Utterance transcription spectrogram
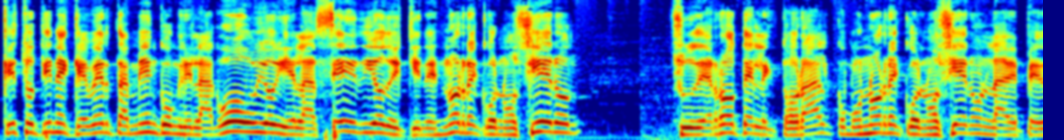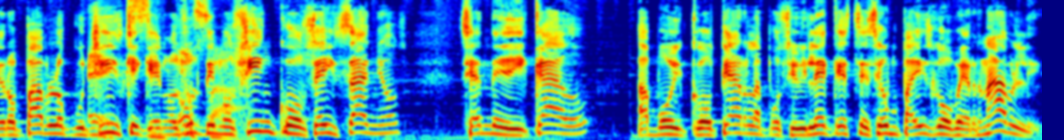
que esto tiene que ver también con el agobio y el asedio de quienes no reconocieron su derrota electoral, como no reconocieron la de Pedro Pablo Kuczynski, que en los últimos cinco o seis años se han dedicado a boicotear la posibilidad de que este sea un país gobernable.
